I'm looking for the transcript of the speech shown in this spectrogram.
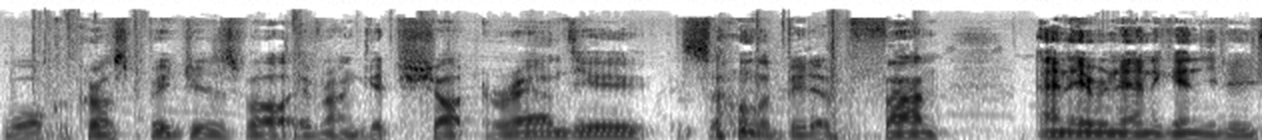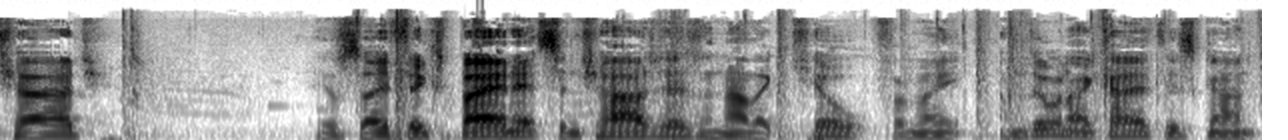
walk across bridges while everyone gets shot around you. It's all a bit of fun, and every now and again you do charge. He'll say fix bayonets and charges, another kill for me. I'm doing okay with this gun,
